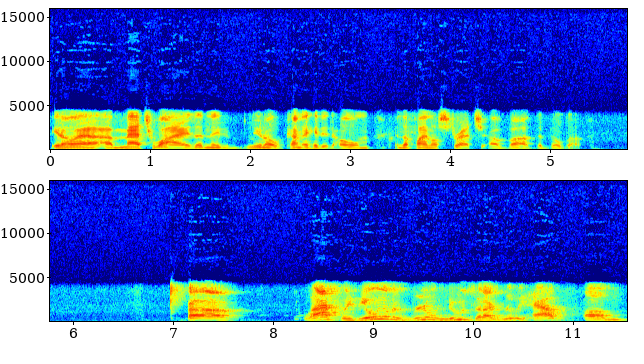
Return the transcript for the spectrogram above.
you know, uh, match wise, and they, you know, kind of hit it home in the final stretch of uh, the build up. Uh, lastly, the only other real news that I really have, um,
